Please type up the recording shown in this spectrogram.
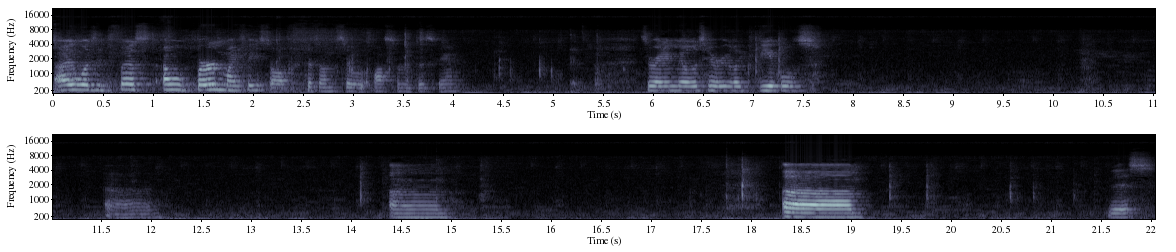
I wasn't first. I will burn my face off because I'm so awesome at this game. Is there any military like vehicles? Um. This.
